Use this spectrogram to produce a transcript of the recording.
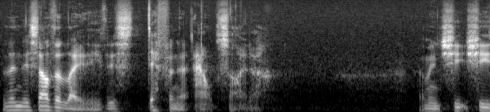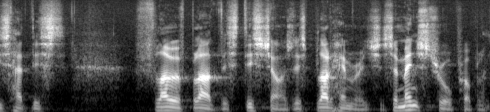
And then this other lady, this definite outsider. I mean, she, she's had this flow of blood, this discharge, this blood hemorrhage. It's a menstrual problem.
